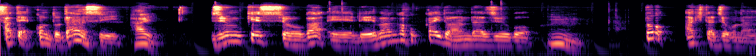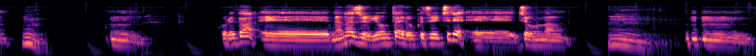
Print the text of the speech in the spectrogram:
さて、今度男子。はい。準決勝が、えー、レバンガ北海道アンダー15、うん、と秋田城南、うんうん、これが、えー、74対61で、えー、城南、うんうん、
